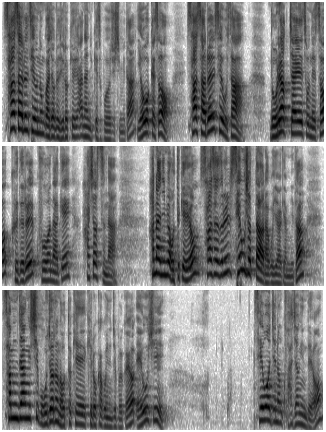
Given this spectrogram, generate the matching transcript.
사사를 세우는 과정을 이렇게 하나님께서 보여주십니다. 여호와께서 사사를 세우사 노략자의 손에서 그들을 구원하게 하셨으나 하나님이 어떻게 해요? 사사들을 세우셨다라고 이야기합니다. 3장 15절은 어떻게 기록하고 있는지 볼까요? 에웃이 세워지는 과정인데요.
